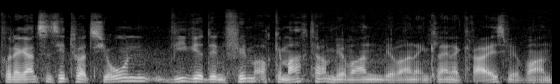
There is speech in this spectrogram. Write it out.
von der ganzen Situation, wie wir den Film auch gemacht haben. Wir waren, wir waren ein kleiner Kreis. Wir waren,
